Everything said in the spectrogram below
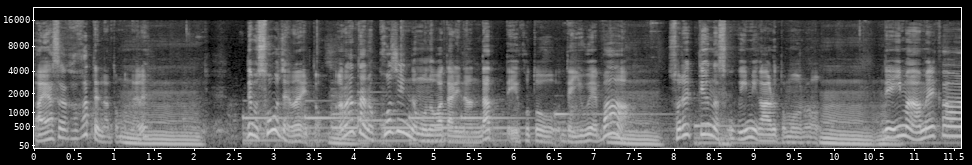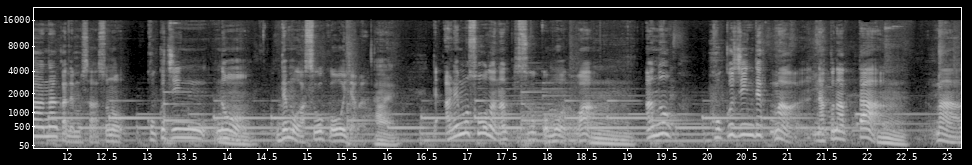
バイアスがかかってんだと思うんだよね。でもそうじゃないとあなたの個人の物語なんだっていうことで言えばそれっていうのはすごく意味があると思うの。で今アメリカなんかでもさその黒人のデモがすごく多いじゃない。はい。であれもそうだなってすごく思うのは、あの黒人で、まあ、亡くなった、まあ、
